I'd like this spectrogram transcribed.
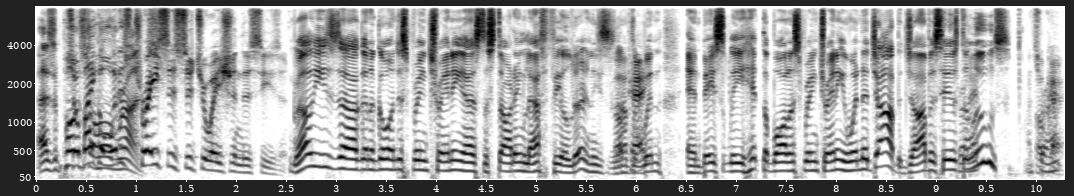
As So, opposed Mychal, to home what is runs. Trayce's situation this season? Well, he's uh, going to go into spring training as the starting left fielder, and he's going to Okay. win and basically hit the ball in spring training and win the job. The job is his to right. lose. That's Okay. right.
